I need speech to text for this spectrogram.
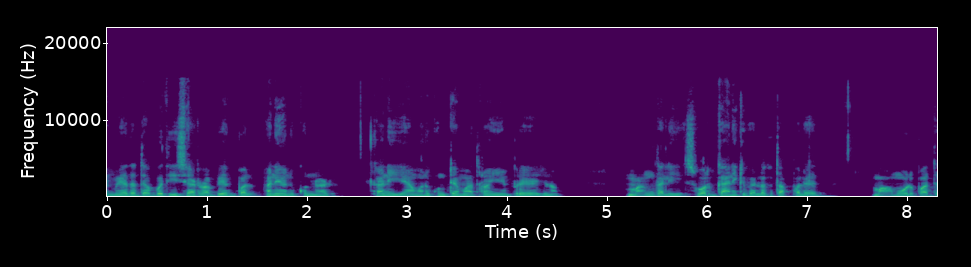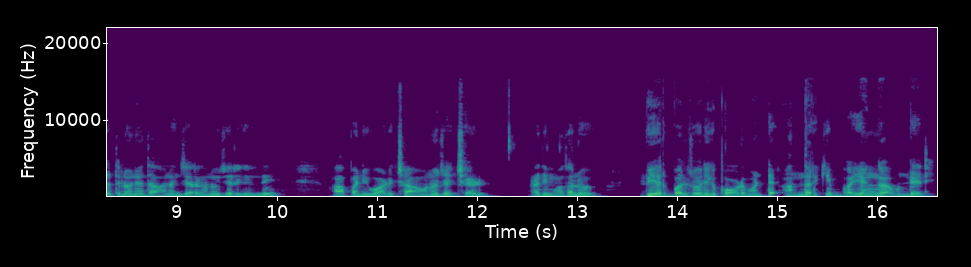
మీద దెబ్బతీశాడురా బీర్బల్ అని అనుకున్నాడు. కానీ ఏమనుకుంటే మాత్రం ఏం ప్రయోజనం? మంగలి స్వర్గానికి వెళ్ళక తప్పలేదు. మామూలు పద్ధతిలోనే దహనం జరగను జరిగింది. ఆ పనివాడు చావను చచ్చాడు. అది మొదలు బీర్బల్ జోలికి పోవడం అంటే అందరికీ భయంగా ఉండేది.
